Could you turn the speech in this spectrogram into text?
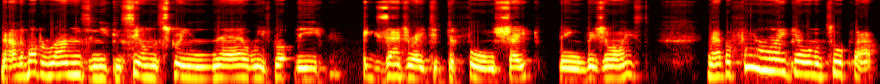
Now the model runs and you can see on the screen there we've got the exaggerated deformed shape being visualized. Now before I go on and talk about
